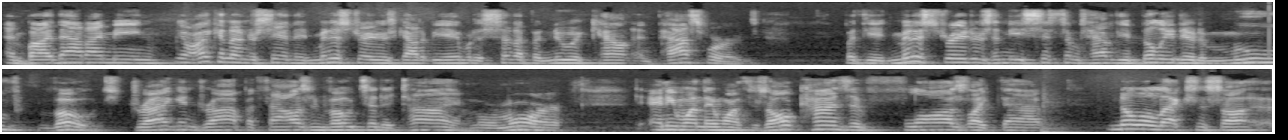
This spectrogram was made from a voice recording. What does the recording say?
And by that I mean, you know, I can understand the administrator's got to be able to set up a new account and passwords but the administrators in these systems have the ability to move votes, drag and drop a thousand votes at a time or more to anyone they want. There's all kinds of flaws like that. No election so- uh,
